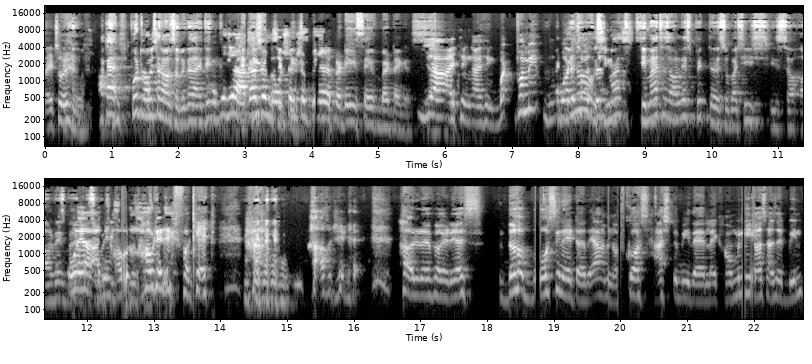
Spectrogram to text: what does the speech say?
right? So Okay, put Roshan also because I think Yeah, at Akash least and Roshan should be a pretty safe bet, I guess. yeah, I think I think. But for me, But what you know, Stimac, Stimac has always picked uh, Subhashish. He's uh, always bad. Oh yeah, I mean, Subhashish how is how did I forget? how did I, how did I forget? Yes, the Bosinator. Yeah, I mean, of course, has to be there. Like, how many years has it been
